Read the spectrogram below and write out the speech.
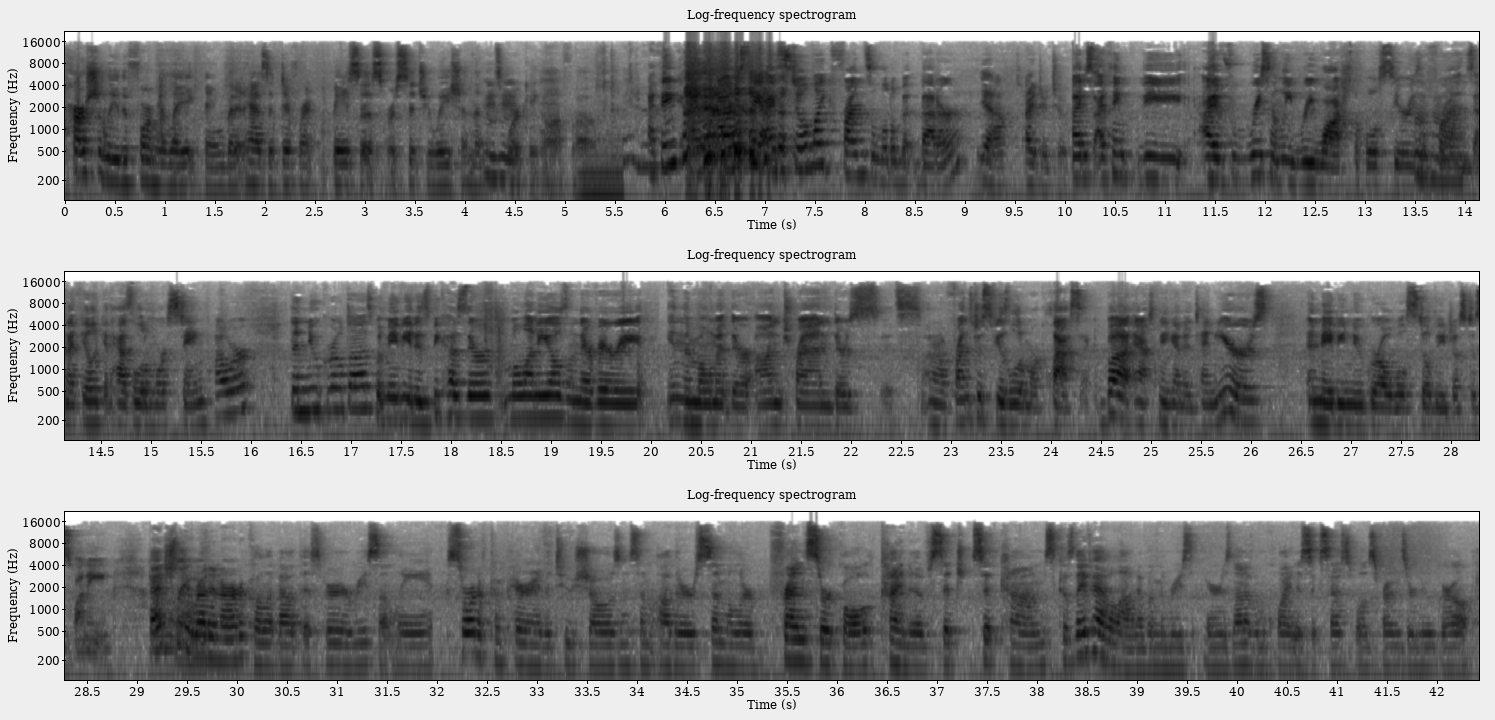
partially the formulaic thing, but it has a different basis or situation that Mm-hmm. it's working off of. I think I, I I still like Friends a little bit better. Yeah, I do too. I just I think the I've recently rewatched the whole series of Friends, and I feel like it has a little more staying power than New Girl does. But maybe it is because they're millennials and they're very in the moment. They're on trend. There's it's I don't know. Friends just feels a little more classic. But ask me again in ten years, and maybe New Girl will still be just as funny. I actually um, read an article about this very recently, sort of comparing the two shows and some other similar friend circle kind of sit- sitcoms, because they've had a lot of them in recent years, none of them quite as successful as Friends or New Girl.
